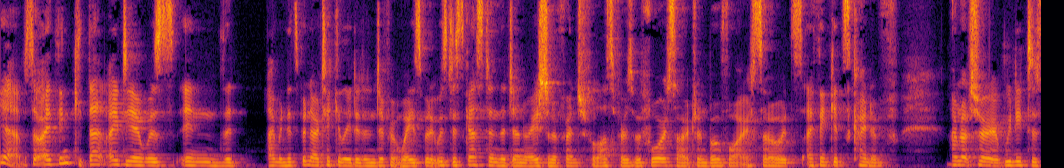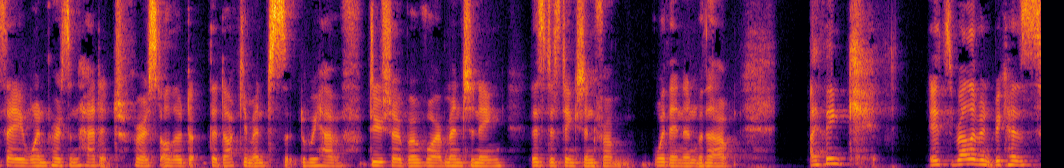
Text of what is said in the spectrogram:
Yeah. So I think that idea was in the, I mean, it's been articulated in different ways, but it was discussed in the generation of French philosophers before Sartre and Beauvoir. So it's, I think it's kind of, I'm not sure we need to say one person had it first, although do- the documents we have do show Beauvoir mentioning this distinction from within and without. I think it's relevant because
